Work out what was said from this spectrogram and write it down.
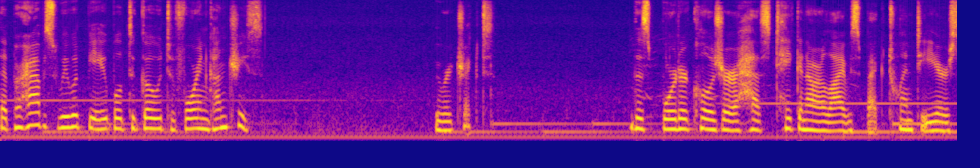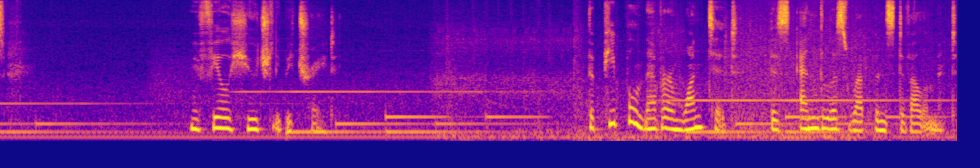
that perhaps we would be able to go to foreign countries. We were tricked. This border closure has taken our lives back 20 years. we feel hugely betrayed. The people never wanted this endless weapons development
